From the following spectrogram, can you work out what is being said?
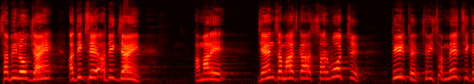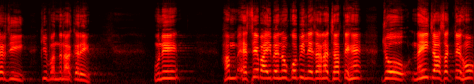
सभी लोग जाएँ, अधिक से अधिक जाएँ। हमारे जैन समाज का सर्वोच्च तीर्थ श्री सम्मेद शिखर जी की वंदना करें। उन्हें हम ऐसे भाई बहनों को भी ले जाना चाहते हैं जो नहीं जा सकते हों।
